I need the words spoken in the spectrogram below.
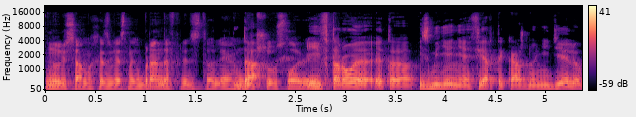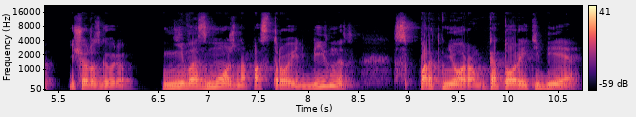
Ну и самых известных брендов предоставляем да. лучшие условия. И второе – это изменение оферты каждую неделю. Еще раз говорю, невозможно построить бизнес с партнером, который тебе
